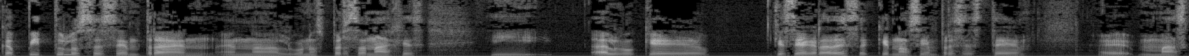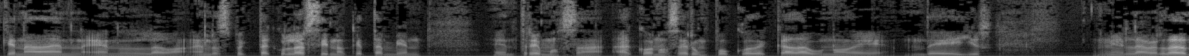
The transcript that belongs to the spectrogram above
capítulo se centra en, algunos personajes y algo que, que, se agradece, que no siempre se esté eh, más que nada en, en, lo, espectacular, sino que también entremos a, conocer un poco de cada uno de, de ellos. La verdad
